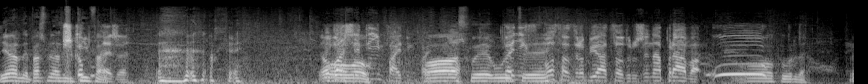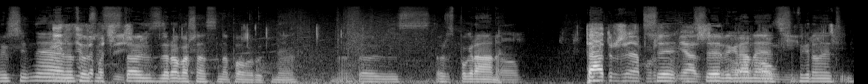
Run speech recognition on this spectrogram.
Nieważne, patrzmy na Przy ten teamfight. komputerze. Okej. No Wow, właśnie, wow. teamfight, teamfight. No. Poszły Fenix ulty. Bossa zrobiła co? Drużyna prawa. Uuu, O kurde. No już, nie, Nic no nie to już, jest, zobaczyliśmy. to już zerowa szansa na powrót, nie? No to już jest, to już jest pograne. no. Ta drużyna po prostu Trzy, miała trzy wygrane, o, trzy wygrane team- Powiedziałem,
